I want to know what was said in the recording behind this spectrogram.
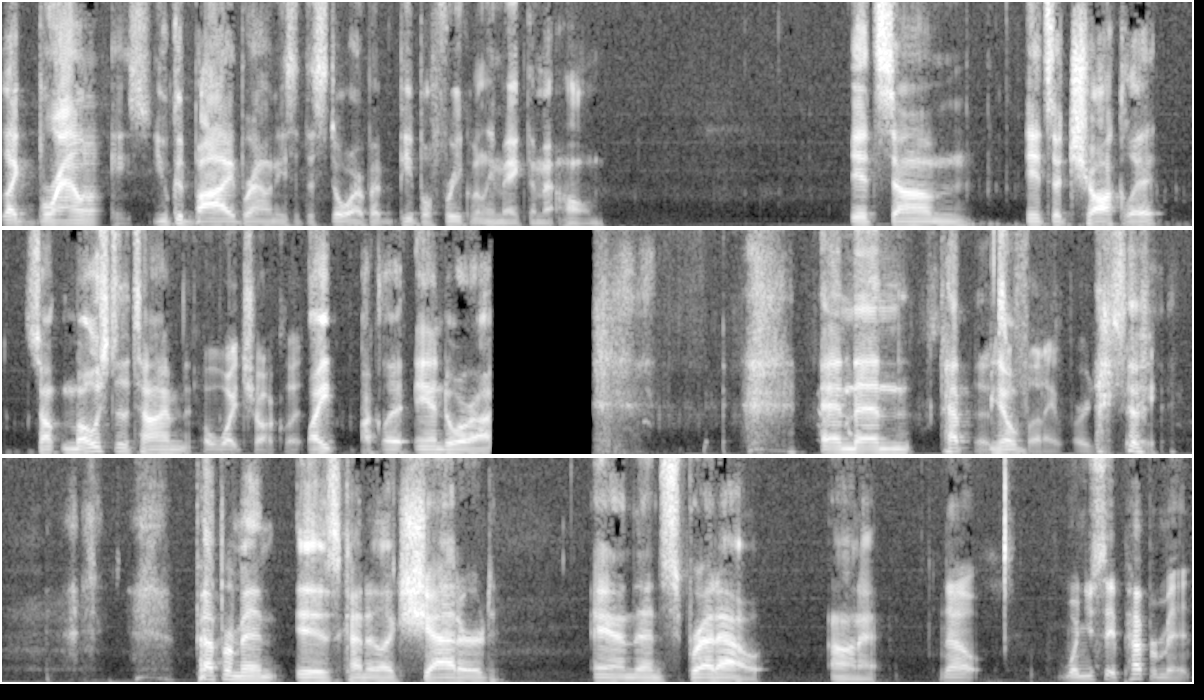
like brownies. You could buy brownies at the store, but people frequently make them at home. It's um, it's a chocolate. So most of the time, A white chocolate. white chocolate and or uh, and then pep. That's you know, a funny word to say. peppermint is kind of like shattered and then spread out on it. Now, when you say peppermint,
